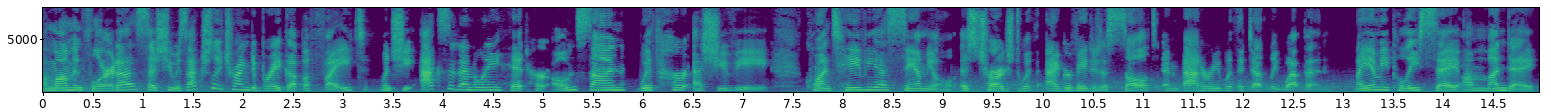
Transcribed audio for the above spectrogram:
A mom in Florida says she was actually trying to break up a fight when she accidentally hit her own son with her SUV. Quantavia Samuel is charged with aggravated assault and battery with a deadly weapon. Miami police say on Monday,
